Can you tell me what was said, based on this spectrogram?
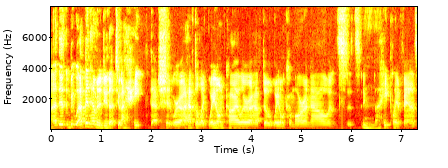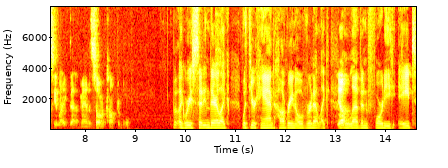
I did- I've been having to do that too. I hate that shit where I have to like wait on Kyler. I have to wait on Kamara now, and it's it's. Mm-hmm. I hate playing fantasy like that, man. It's so uncomfortable. But like where you're sitting there like with your hand hovering over it at like Yep. eleven forty eight,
